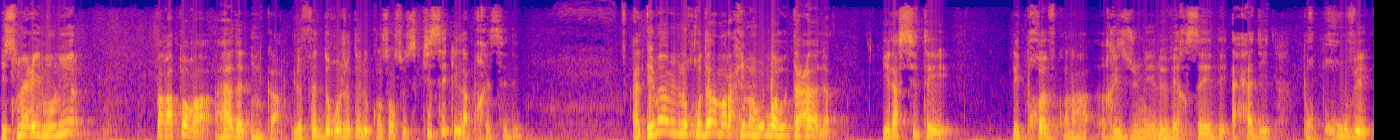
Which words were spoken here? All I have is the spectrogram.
Ismail Mounir, par rapport à Hadal Inkar, le fait de rejeter le consensus, qui c'est qui l'a précédé? L'imam Ibn Qudama, ta'ala, il a cité les preuves qu'on a résumées, le verset des hadiths, pour prouver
